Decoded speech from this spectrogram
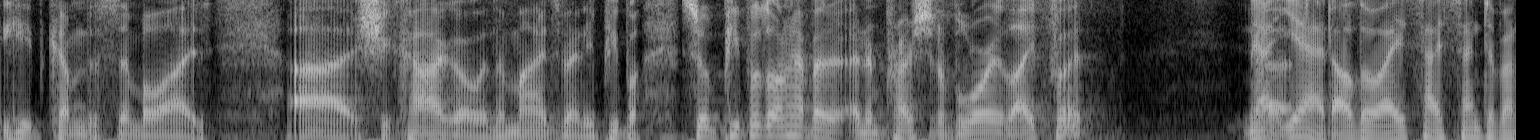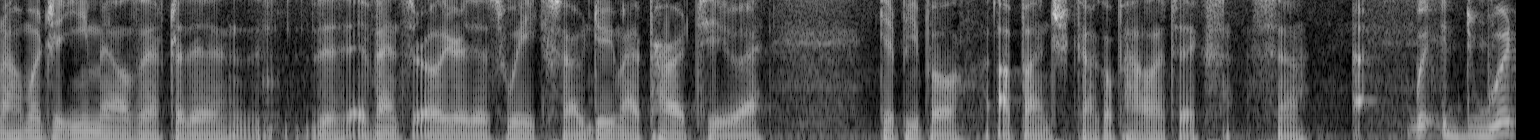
he'd come to symbolize uh, Chicago in the minds of many people. So people don't have a, an impression of Lori Lightfoot. Not Uh, yet, although I, I sent about a whole bunch of emails after the, the events earlier this week, so I'm doing my part to uh, get people up on Chicago politics. So What, what?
